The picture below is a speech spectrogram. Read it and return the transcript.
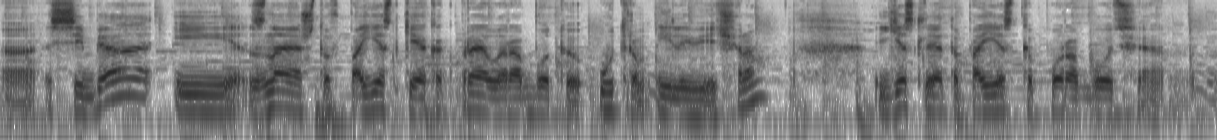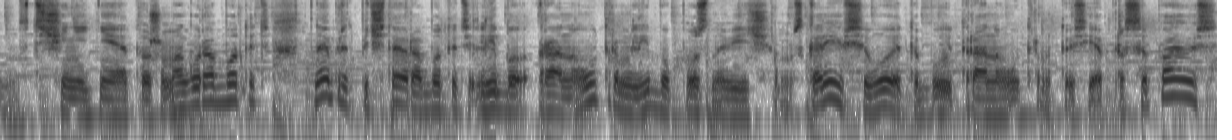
э, себя и зная, что в поездке я, как правило, работаю утром или вечером. Если это поездка по работе, в течение дня я тоже могу работать, но я предпочитаю работать либо рано утром, либо поздно вечером. Скорее всего, это будет рано утром. То есть я просыпаюсь,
